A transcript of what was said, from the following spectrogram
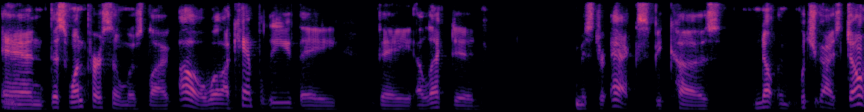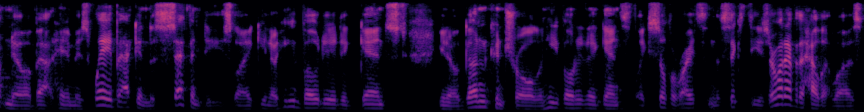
Mm-hmm. And this one person was like, "Oh, well, I can't believe they they elected Mr. X because no what you guys don't know about him is way back in the 70s like you know he voted against you know gun control and he voted against like civil rights in the 60s or whatever the hell it was.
